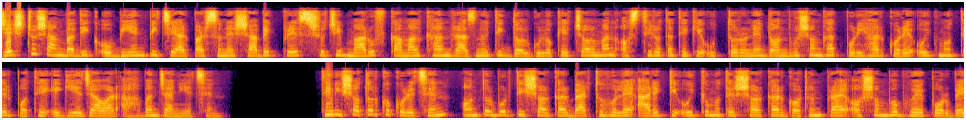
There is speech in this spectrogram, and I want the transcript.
জ্যেষ্ঠ সাংবাদিক ও বিএনপি চেয়ারপারসনের সাবেক প্রেস সচিব মারুফ কামাল খান রাজনৈতিক দলগুলোকে চলমান অস্থিরতা থেকে উত্তরণে দ্বন্দ্বসংঘাত পরিহার করে ঐকমত্যের পথে এগিয়ে যাওয়ার আহ্বান জানিয়েছেন। তিনি সতর্ক করেছেন, অন্তর্বর্তী সরকার ব্যর্থ হলে আরেকটি ঐক্যমতের সরকার গঠন প্রায় অসম্ভব হয়ে পড়বে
